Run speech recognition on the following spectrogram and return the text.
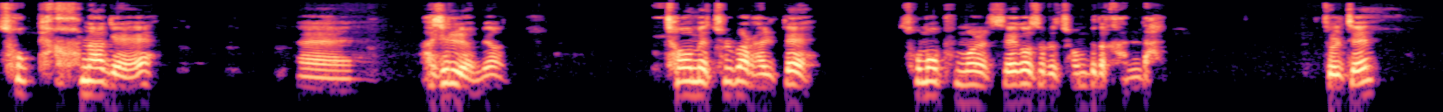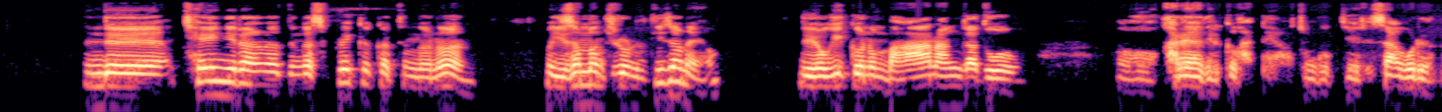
속 편하게 에, 하시려면 처음에 출발할 때 소모품을 새 것으로 전부 다 간다. 둘째, 근데 체인이라든가 스프레이크 같은 거는 뭐 2, 3만 킬로는 뛰잖아요. 근데 여기 거는 만 안 가도 어, 갈아야 될 것 같아요. 중국 제일 싸구려는.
